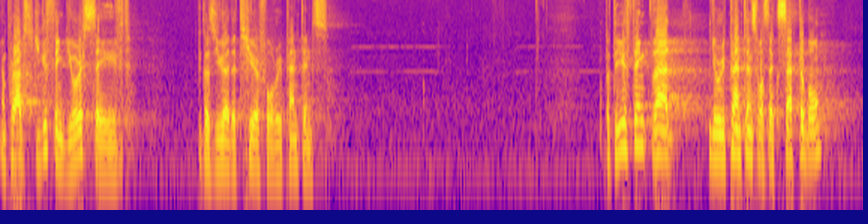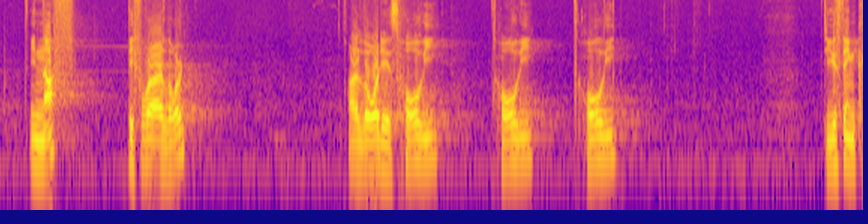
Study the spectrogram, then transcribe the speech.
And perhaps you think you're saved because you had a tearful repentance. But do you think that your repentance was acceptable? Enough before our Lord? Our Lord is holy, holy, holy. Do you think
